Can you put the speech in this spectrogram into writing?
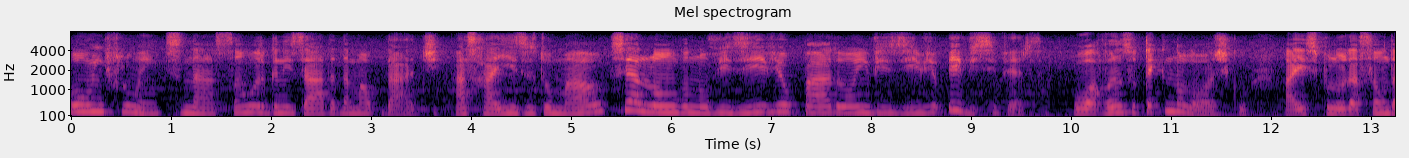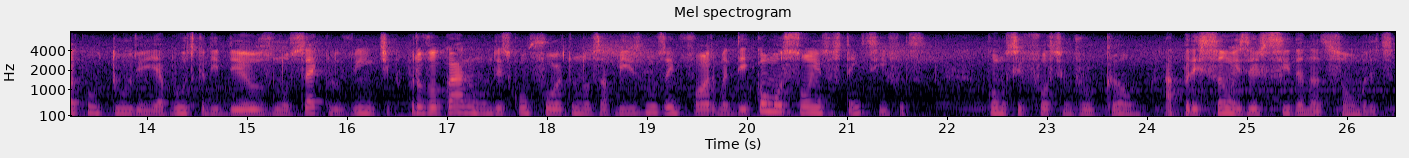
ou influentes na ação organizada da maldade. As raízes do mal se alongam no visível para o invisível e vice-versa. O avanço tecnológico, a exploração da cultura e a busca de Deus no século XX provocaram um desconforto nos abismos em forma de comoções ostensivas como se fosse um vulcão. A pressão exercida nas sombras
